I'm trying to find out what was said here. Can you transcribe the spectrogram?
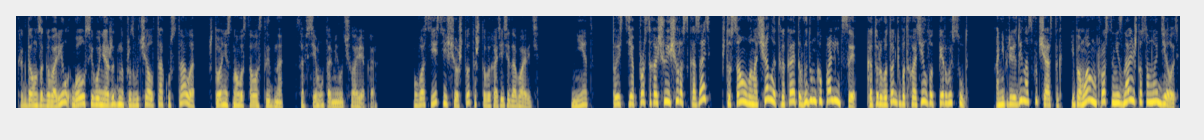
Когда он заговорил, голос его неожиданно прозвучал так устало, что Ане снова стало стыдно, совсем утомил человека. «У вас есть еще что-то, что вы хотите добавить?» «Нет. То есть я просто хочу еще раз сказать, что с самого начала это какая-то выдумка полиции, которую в итоге подхватил тот первый суд. Они привезли нас в участок и, по-моему, просто не знали, что со мной делать.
